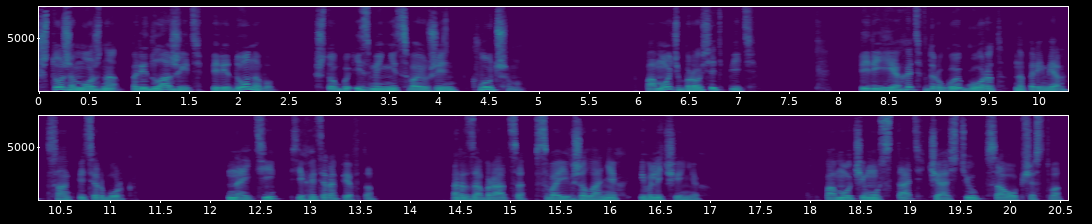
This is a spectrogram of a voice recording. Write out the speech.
Что же можно предложить Передонову, чтобы изменить свою жизнь к лучшему? Помочь бросить пить. Переехать в другой город, например, Санкт-Петербург. Найти психотерапевта. Разобраться в своих желаниях и влечениях. Помочь ему стать частью сообщества.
